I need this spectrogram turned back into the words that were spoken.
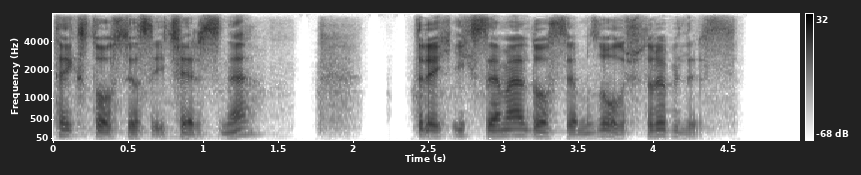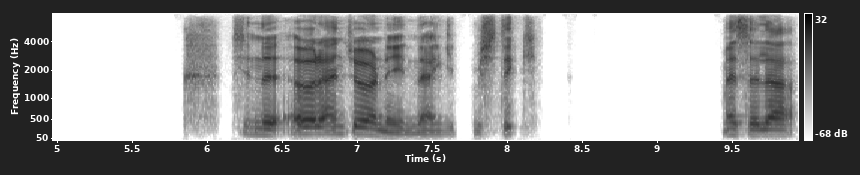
text dosyası içerisine direkt XML dosyamızı oluşturabiliriz. Şimdi öğrenci örneğinden gitmiştik. Mesela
